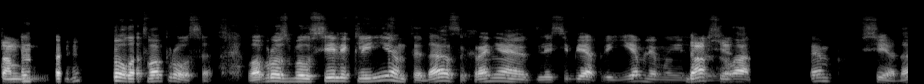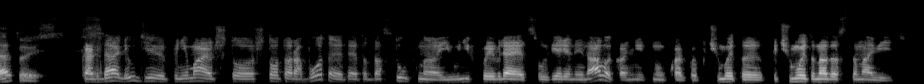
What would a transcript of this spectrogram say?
там ушел от вопроса. Вопрос был, все ли клиенты, да, сохраняют для себя приемлемый или да, желанный темп? Все, да, то есть... Когда люди понимают, что что-то работает, это доступно, и у них появляется уверенный навык, они, ну, как бы, почему это, почему это надо остановить?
